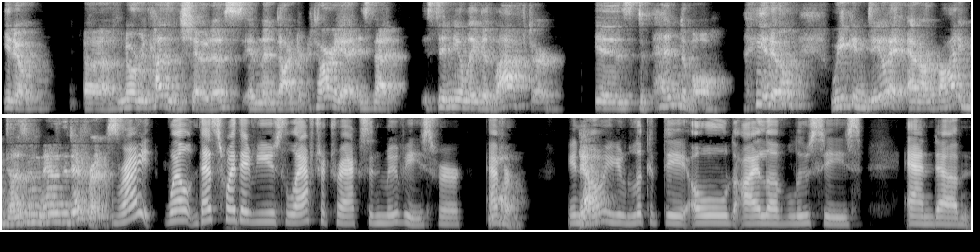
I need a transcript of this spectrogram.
you know, uh, Norman Cousins showed us and then Dr. Kataria is that simulated laughter is dependable. You know, we can do it and our body doesn't know the difference. Right. Well, that's why they've used laughter tracks in movies forever. Yeah. You Yeah. know, you look at the old I Love Lucy's and um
